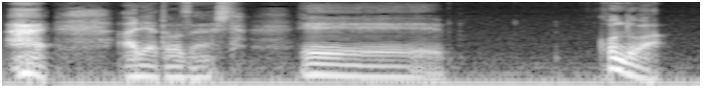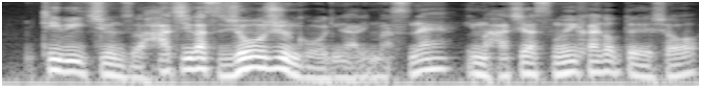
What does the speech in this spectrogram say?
はい。ありがとうございました。えー、今度は TV チューンズは8月上旬号になりますね。今8月6日に録ってるでしょ？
